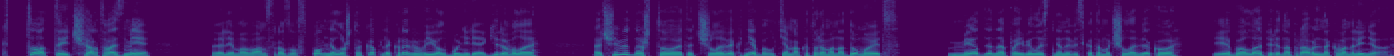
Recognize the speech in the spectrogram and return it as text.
«Кто ты, черт возьми?» Лима Ван сразу вспомнила, что капля крови в ее лбу не реагировала, Очевидно, что этот человек не был тем, о котором она думает. Медленно появилась ненависть к этому человеку и была перенаправлена к Ван Линю,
